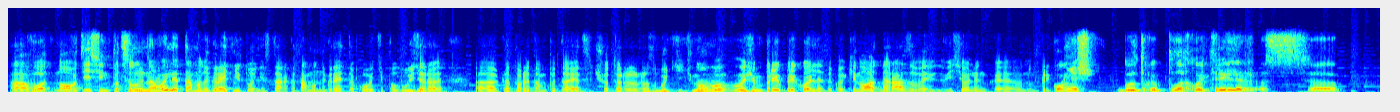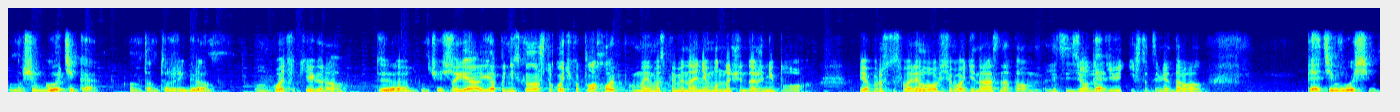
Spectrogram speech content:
А, вот, но вот если он поцелуй на вылет, там он играет не Тони Старка, там он играет такого типа лузера, э, который там пытается что-то размутить. Ну, в, в общем, при, прикольное такое кино, одноразовое, веселенькое, ну прикольно. Помнишь, был такой плохой триллер с, э, в общем, Готика? Он там тоже играл. Он в Готике играл? Да, ничего себе. Но я, я бы не сказал, что Готика плохой, по моим воспоминаниям он очень даже неплох. Я просто смотрел его всего один раз на том лицензионном DVD, что ты мне давал. 5,8.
